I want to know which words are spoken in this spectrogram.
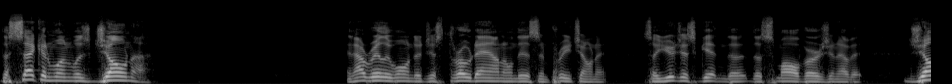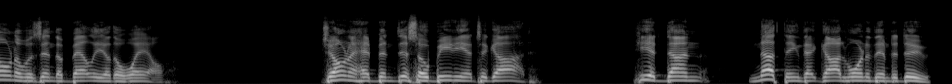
The second one was Jonah. And I really wanted to just throw down on this and preach on it. So you're just getting the, the small version of it. Jonah was in the belly of the whale. Jonah had been disobedient to God. He had done nothing that God wanted them to do,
